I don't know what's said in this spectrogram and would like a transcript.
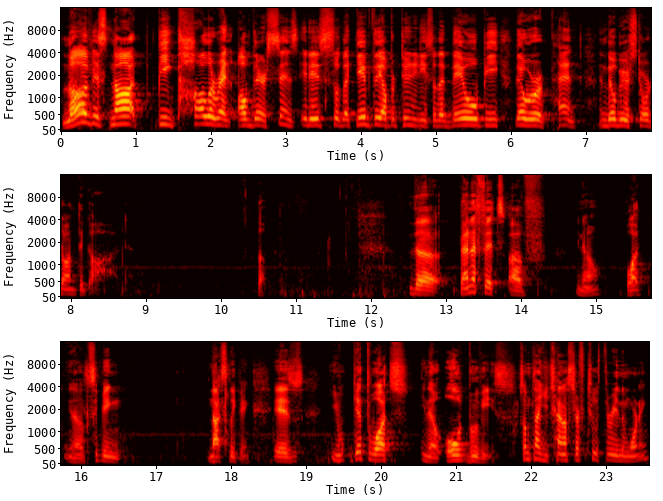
Love is not being tolerant of their sins. It is so that give the opportunity so that they will be they will repent and they'll be restored unto God. Look. The benefits of, you know, what, you know, sleeping not sleeping is you get to watch, you know, old movies. Sometimes you channel surf two, or three in the morning,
